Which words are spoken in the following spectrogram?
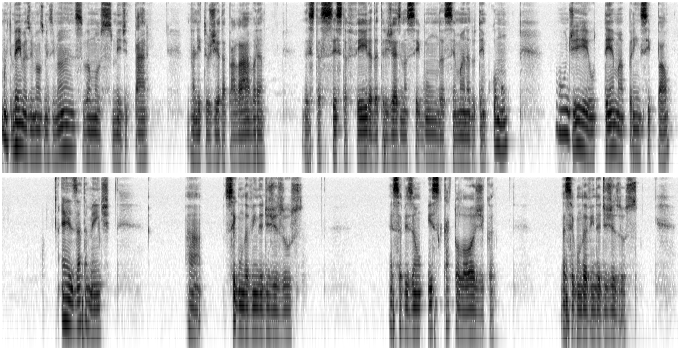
Muito bem, meus irmãos, minhas irmãs, vamos meditar na liturgia da palavra desta sexta-feira da 32ª semana do tempo comum, onde o tema principal é exatamente a segunda vinda de Jesus. Essa visão escatológica da segunda vinda de Jesus.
